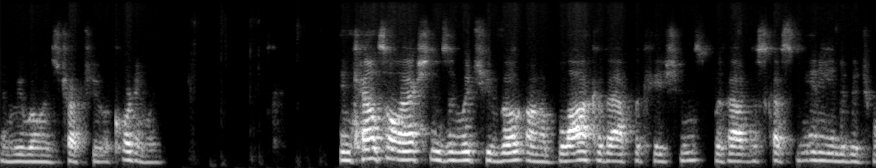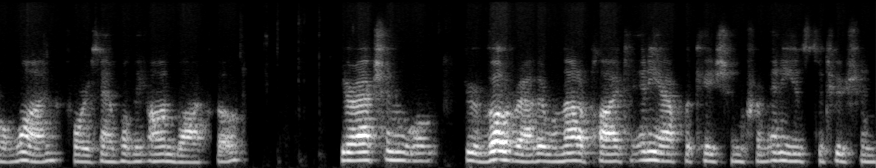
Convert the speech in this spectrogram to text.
and we will instruct you accordingly. In council actions in which you vote on a block of applications without discussing any individual one, for example, the on block vote, your action will, your vote rather, will not apply to any application from any institution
